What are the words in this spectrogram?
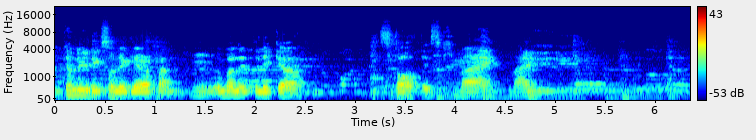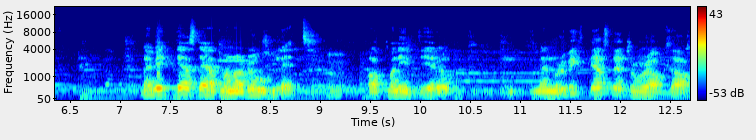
då kan du ju liksom reglera själv. Mm. Då är man inte lika statisk. Nej, nej. Men viktigast är att man har roligt Mm. och att man inte ger upp. Och Men det viktigaste tror jag också,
